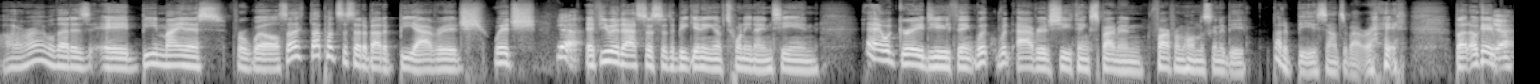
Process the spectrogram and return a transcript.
All right, well that is a B minus for Will. So that, that puts us at about a B average, which Yeah. if you had asked us at the beginning of 2019, hey, what grade do you think, what, what average do you think Spider-Man Far From Home is going to be? About a B sounds about right. But okay, Yeah.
